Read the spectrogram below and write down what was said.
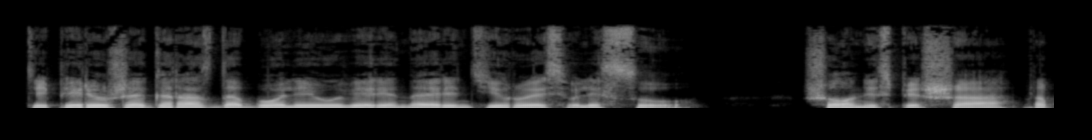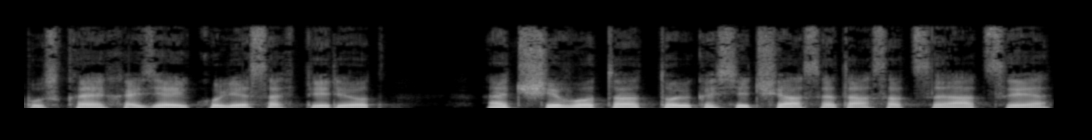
теперь уже гораздо более уверенно ориентируясь в лесу. Шел не спеша, пропуская хозяйку леса вперед. Отчего-то только сейчас эта ассоциация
